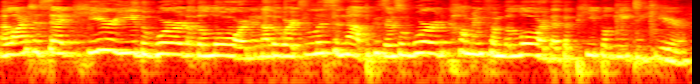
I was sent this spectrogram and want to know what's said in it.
Elijah said, Hear ye the word of the Lord. In other words, listen up, because there's a word coming from the Lord that the people need to hear.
